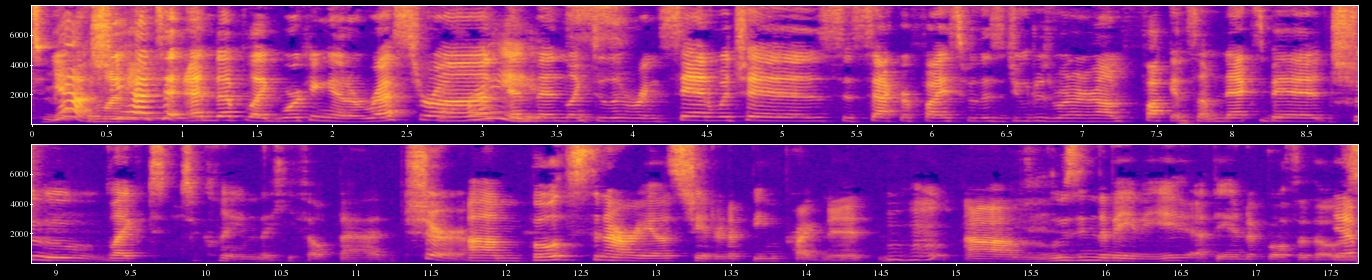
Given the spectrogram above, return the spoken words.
to make Yeah, she had to end up like working at a restaurant Right. and then like delivering sandwiches to sacrifice for this dude who's running around fucking some next bitch. who liked to claim that he felt bad. Sure. Um, both scenarios, she ended up being pregnant, mm-hmm. um, losing the baby at the end of both of those. Yep.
